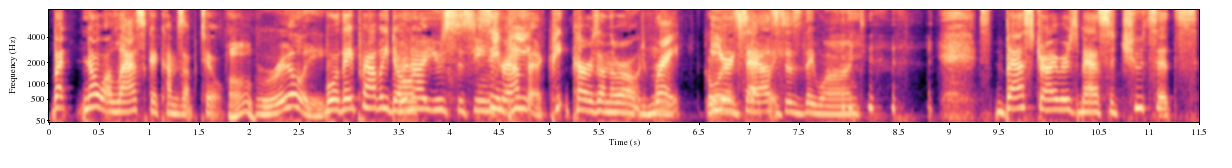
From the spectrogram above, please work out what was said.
But no, Alaska comes up too. Oh, Really? Well, they probably don't. They're not used to seeing see pe- traffic. pe- cars on the road. Mm-hmm. Right. Going You're as fast as they want. Best drivers Massachusetts,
